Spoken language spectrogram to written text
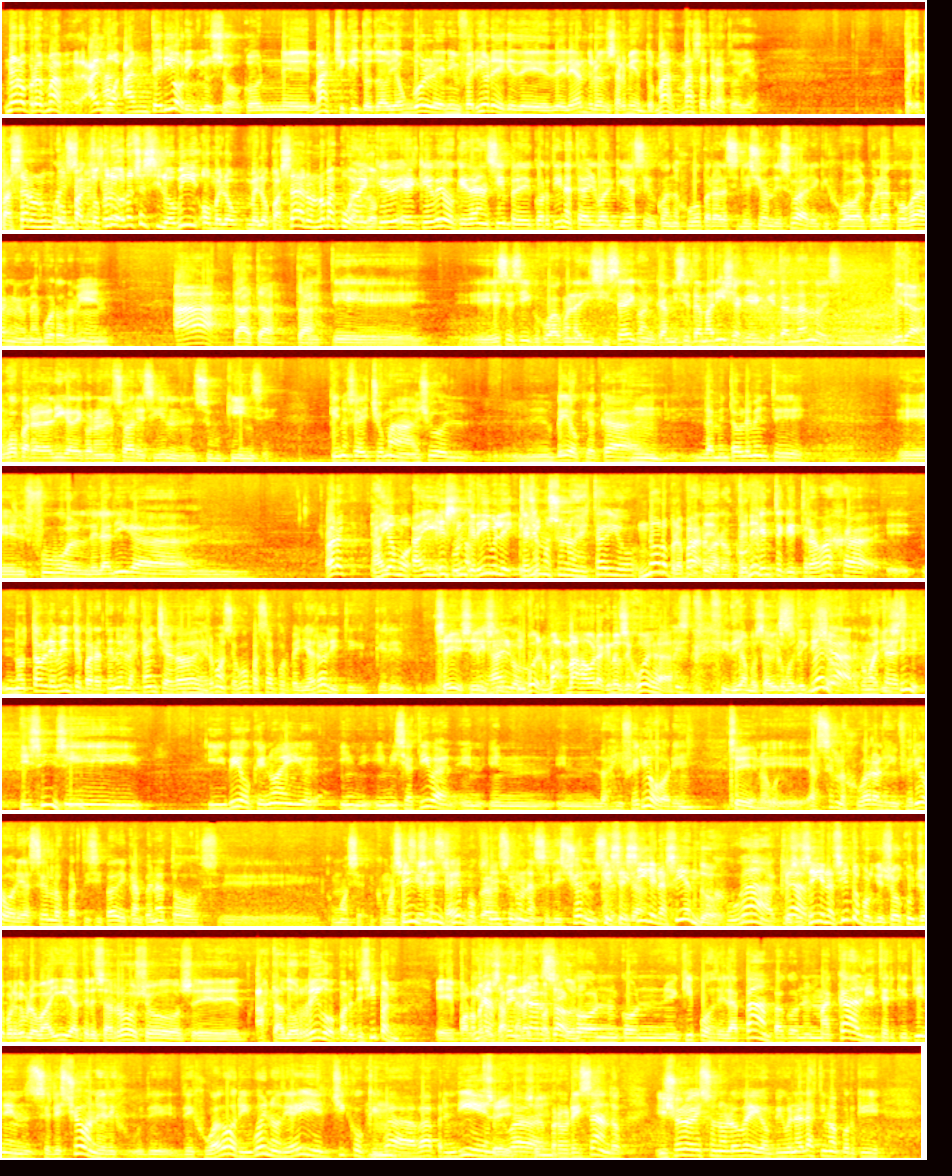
No, no, pero es más, algo ah. anterior incluso, con eh, más chiquito todavía, un gol en inferiores de, de Leandro en Sarmiento, más, más atrás todavía. Pasaron un compacto, creo, no sé si lo vi o me lo, me lo pasaron, no me acuerdo. el, que, el, que, veo que dan siempre de cortina está el gol que hace cuando jugó para la selección de Suárez, que jugaba el polaco Wagner, me acuerdo también. Ah, está, está, está. Este, eh, ese sí, que jugaba con la 16, con camiseta amarilla que, que están dando. Ese. Mira. Jugó para la Liga de Coronel Suárez y en el sub-15. Que no se ha hecho más. Yo veo que acá, mm. lamentablemente, el fútbol de la Liga Ahora, digamos, es increíble. Tenemos unos estadios no, no, pero aparte, bárbaros, con gente que trabaja eh, notablemente para tener las canchas cada vez mm. hermosas. Vos pasás por Peñarol y te querés. Sí, sí, sí. Y bueno, más, ahora que no se juega, digamos, ¿sabés cómo te claro? Como está, y, sí, y sí, sí. Y, veo que no hay iniciativa en, en, los inferiores. Mm. Sí, eh, hacerlos jugar a los inferiores, hacerlos participar de campeonatos eh, como, como se hacía en esa época, hacer una selección y que se siguen haciendo. jugar, Que se siguen haciendo porque yo escucho, por ejemplo, Bahía, Tres Arroyos, eh, hasta Dorrego participan, por lo menos hasta el año pasado. Con, con equipos de La Pampa, con el Macaliter, que tienen selecciones de, jugadores, y bueno, de ahí el chico que mm. va, va aprendiendo, va progresando. Y yo eso no lo veo, una lástima porque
